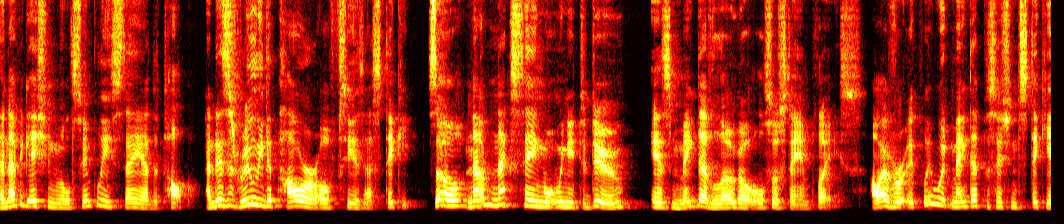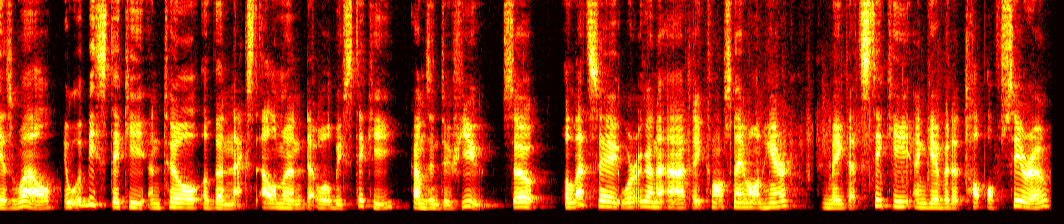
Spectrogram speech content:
the navigation will simply stay at the top. And this is really the power of CSS Sticky. So now the next thing what we need to do is make that logo also stay in place. However, if we would make that position sticky as well, it would be sticky until the next element that will be sticky comes into view. So well, let's say we're going to add a class name on here, make that sticky and give it a top of zero.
